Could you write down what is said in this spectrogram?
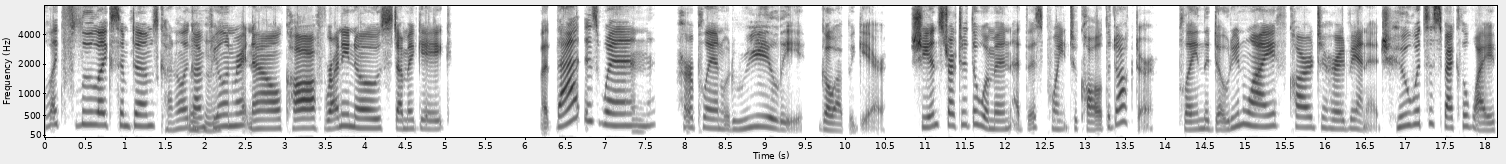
like flu like symptoms, kind of like I'm Mhm. feeling right now cough, runny nose, stomach ache. But that is when her plan would really go up a gear. She instructed the woman at this point to call the doctor, playing the doting wife card to her advantage. Who would suspect the wife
